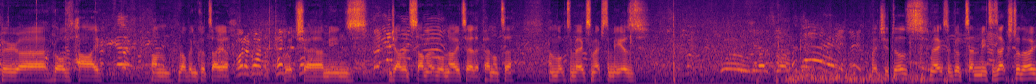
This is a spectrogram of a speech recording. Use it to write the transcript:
who uh, goes high on Robin Kutaya, which uh, means Jared Sammut will now take the penalty and look to make some extra metres. Which it does, makes a good 10 metres extra though.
